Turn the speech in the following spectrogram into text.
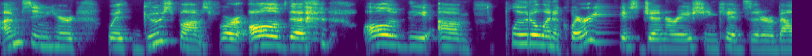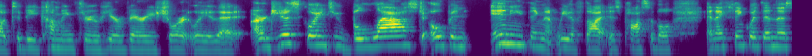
I'm sitting here with goosebumps for all of the all of the um, Pluto and Aquarius generation kids that are about to be coming through here very shortly that are just going to blast open anything that we have thought is possible. And I think within this,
